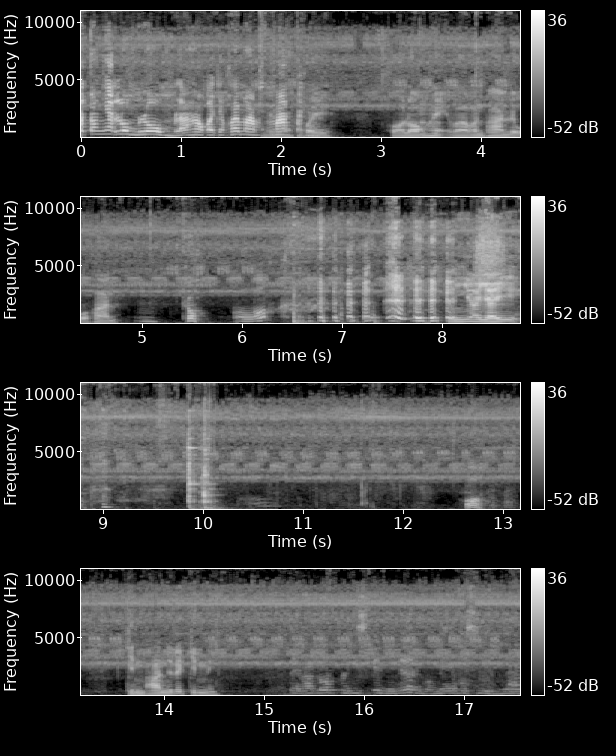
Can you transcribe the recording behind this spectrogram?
ดต้องยัดลมๆแล้วเราก็จะค่อยมามัดคอย ขอร้องให้ว่ามันผ่านหรือว่าผ่านอืม ทุกโอ้ มีอะไรอีกโอ้กินผ่านจะได้กินนี่แต่ว่ารถมันเป็นอย่างนี้เด้อบ่แม่บ่ซีเลย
